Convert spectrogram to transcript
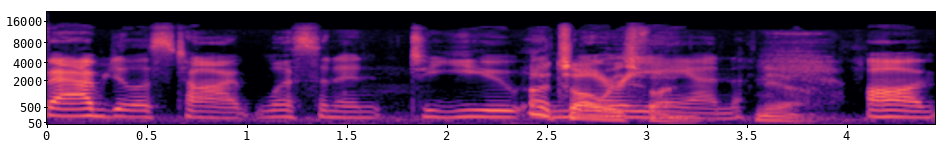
fabulous time listening to you oh, and Mary. Ann Yeah. um,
